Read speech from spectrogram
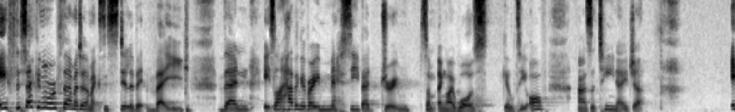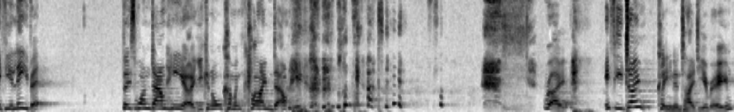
if the second law of thermodynamics is still a bit vague, then it's like having a very messy bedroom, something I was guilty of as a teenager. If you leave it, there's one down here. You can all come and climb down here and look at it. right. If you don't clean and tidy your room,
